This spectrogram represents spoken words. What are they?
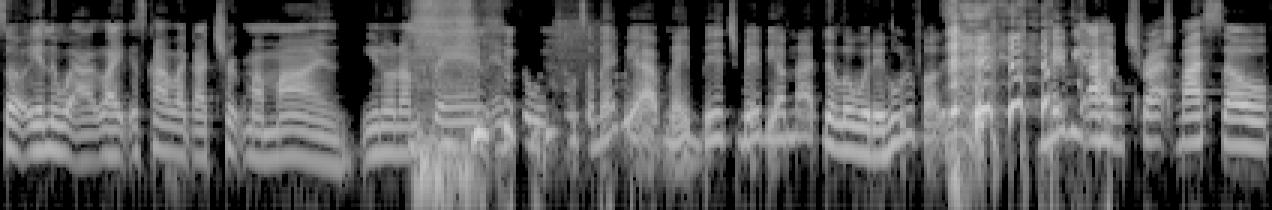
So in the way, I, like it's kind of like I tricked my mind. You know what I'm saying? Into it too. So maybe I, may bitch, maybe I'm not dealing with it. Who the fuck? maybe I have trapped myself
